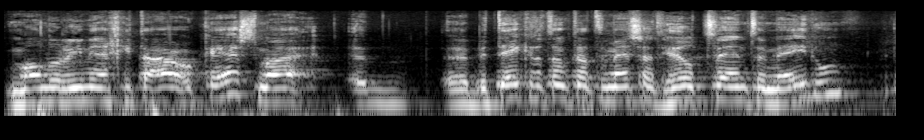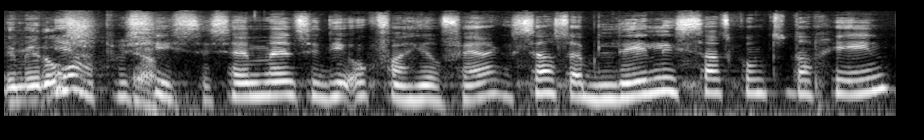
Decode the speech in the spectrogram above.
mandoline en gitaarorkest. Maar eh, eh, betekent dat ook dat de mensen uit heel Twente meedoen inmiddels? Ja, precies. Er zijn mensen die ook van heel ver... Zelfs uit Lelystad komt er nog één.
